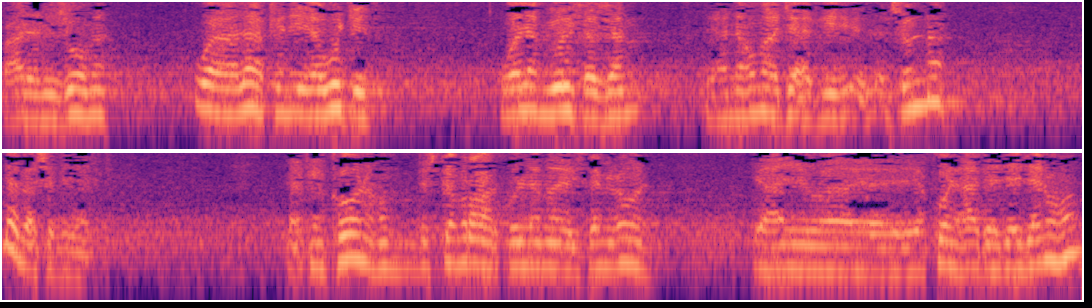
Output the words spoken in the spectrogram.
وعلى لزومه. ولكن إذا وجد ولم يلتزم لأنه ما جاء في سنة لا بأس بذلك. لكن كونهم باستمرار كلما يجتمعون يعني ويكون هذا ديدنهم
